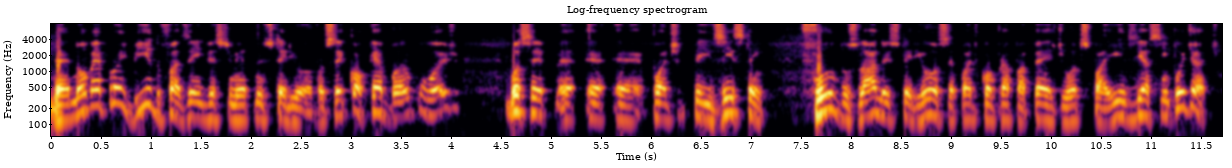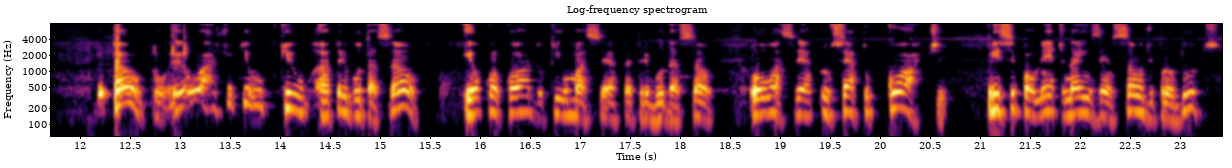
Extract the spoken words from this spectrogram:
Né? Não é proibido fazer investimento no exterior. Você, qualquer banco hoje, você é, é, é, pode, existem fundos lá no exterior, você pode comprar papéis de outros países e assim por diante. Então, eu acho que, que a tributação, eu concordo que uma certa tributação ou uma certa, um certo corte, principalmente na isenção de produtos,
